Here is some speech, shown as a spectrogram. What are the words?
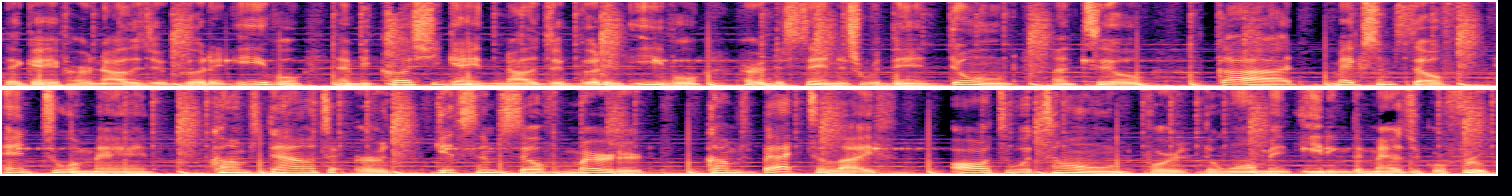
that gave her knowledge of good and evil. And because she gained knowledge of good and evil, her descendants were then doomed until God makes himself into a man, comes down to earth, gets himself murdered, comes back to life, all to atone for the woman eating the magical fruit.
